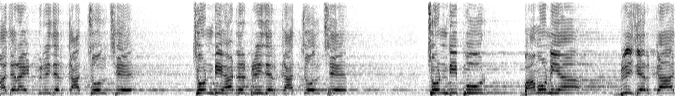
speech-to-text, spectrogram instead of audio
মাজারাইট ব্রিজের কাজ চলছে। চণ্ডীহাটের ব্রিজের কাজ চলছে। চণ্ডীপুর, বামুনিয়া ব্রিজের কাজ,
